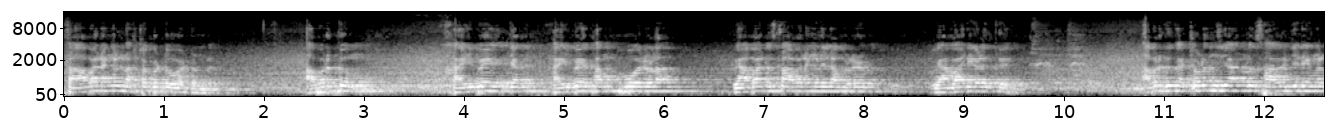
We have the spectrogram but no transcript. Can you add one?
സ്ഥാപനങ്ങൾ നഷ്ടപ്പെട്ടു പോയിട്ടുണ്ട്. അവർക്കും ഹൈവേ ഹൈവേ ഹംപ് പോലുള്ള വ്യാപാര സ്ഥാപനങ്ങളിൽ അവരുടെ വ്യാപാരികൾക്ക് അവർക്ക് കച്ചവടം ചെയ്യാനുള്ള സാഹചര്യങ്ങൾ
